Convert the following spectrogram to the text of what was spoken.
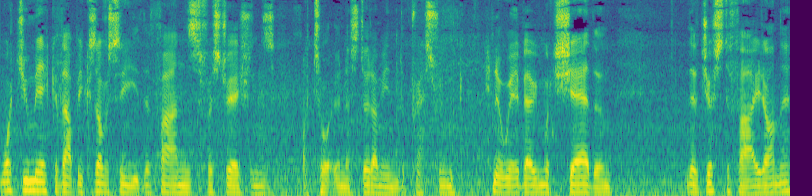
what do you make of that? Because obviously the fans' frustrations are totally understood. I mean, the press room, in a way, very much share them. They're justified, aren't they?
